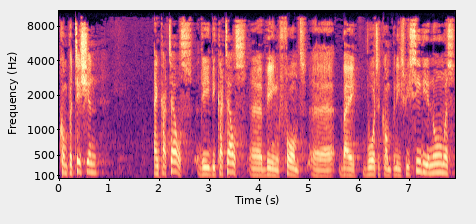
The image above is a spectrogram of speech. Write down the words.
competition and cartels, the, the cartels uh, being formed uh, by water companies. We see the enormous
